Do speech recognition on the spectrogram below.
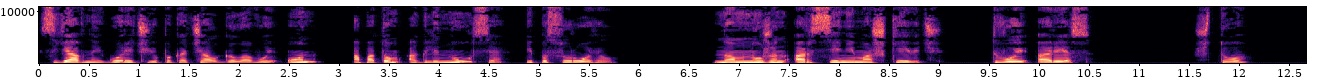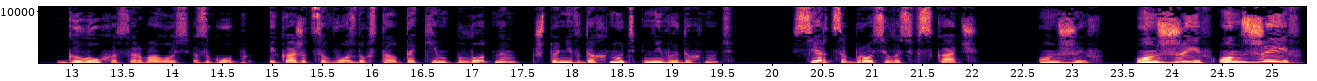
С явной горечью покачал головой он, а потом оглянулся и посуровил. «Нам нужен Арсений Машкевич, твой Арес». «Что?» Глухо сорвалось с губ, и, кажется, воздух стал таким плотным, что не вдохнуть, не выдохнуть. Сердце бросилось вскачь. Он жив! Он жив! Он жив!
